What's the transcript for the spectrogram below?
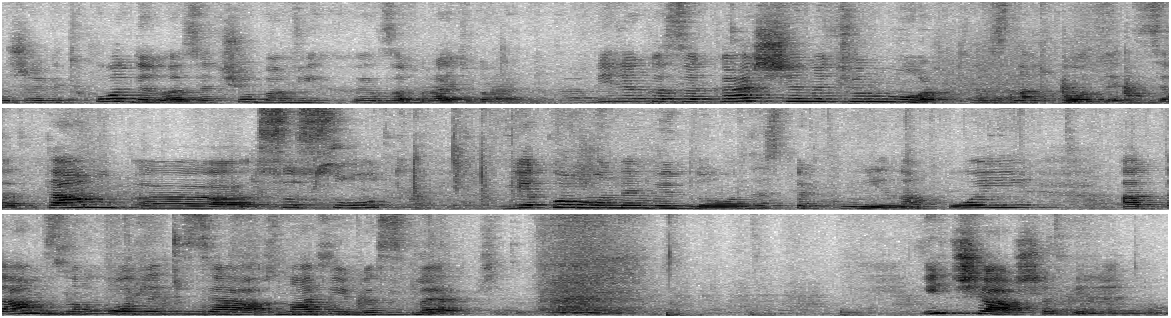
вже відходила, за чуба міг забрати в рай. Біля козака ще натюрморт знаходиться. Там е, сосуд, в якому не вино, не спиртні напої, а там знаходиться напій безсмертя і чаша біля нього.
